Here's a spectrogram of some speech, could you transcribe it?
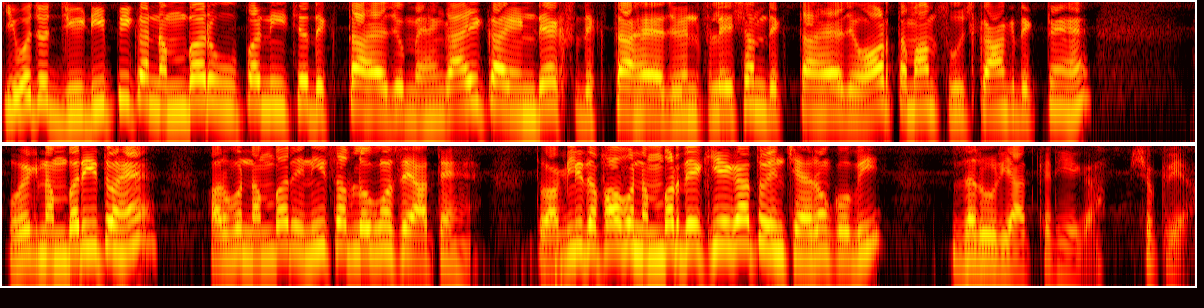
कि वो जो जीडीपी का नंबर ऊपर नीचे दिखता है, जो महँगाई का इंडेक्स दिखता है, जो इन्फ्लेशन दिखता है, जो और तमाम सूचकांक दिखते हैं, वो एक नंबर ही तो हैं और वो नंबर इन्हीं सब लोगों से आते हैं। तो अगली दफ़ा वो नंबर देखिएगा तो इन चेहरों को भी ज़रूर याद करिएगा। शुक्रिया।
